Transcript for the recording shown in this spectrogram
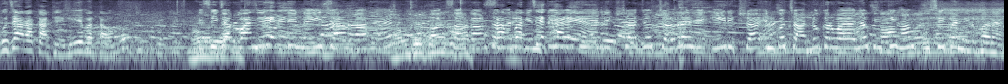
गुजारा काटेंगे? ये बताओ। किसी का बंद नहीं चल रहा है। और सरकार से हमारी बच्चे विनती है खड़े कि ये हैं। रिक्शा जो चल रहे हैं ई रिक्शा इनको चालू करवाया जाए क्योंकि हम उसी पर निर्भर हैं।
